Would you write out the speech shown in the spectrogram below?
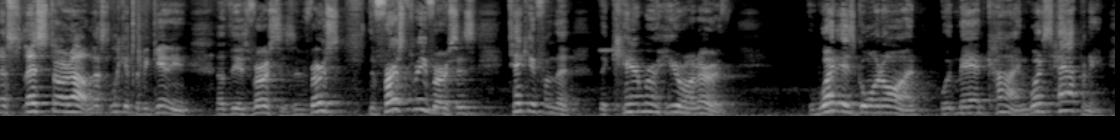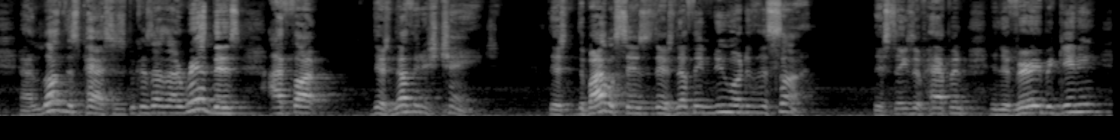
Let's, let's start out. Let's look at the beginning of these verses. In verse, the first three verses take it from the, the camera here on earth. What is going on with mankind? What's happening? And I love this passage because as I read this, I thought there's nothing that's changed. There's, the Bible says there's nothing new under the sun. There's things that have happened in the very beginning.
